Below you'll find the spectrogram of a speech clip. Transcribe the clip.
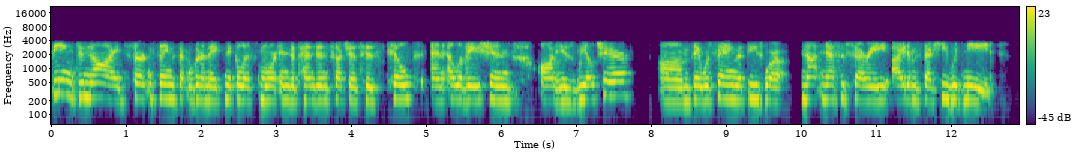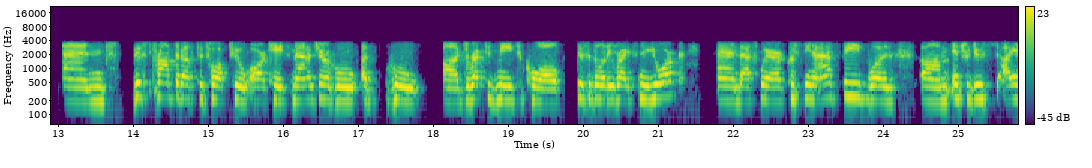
being denied certain things that were going to make Nicholas more independent, such as his tilt and elevation on his wheelchair. Um, they were saying that these were not necessary items that he would need, and this prompted us to talk to our case manager, who uh, who uh, directed me to call Disability Rights New York and that's where Christina Aspie was um, introduced. I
